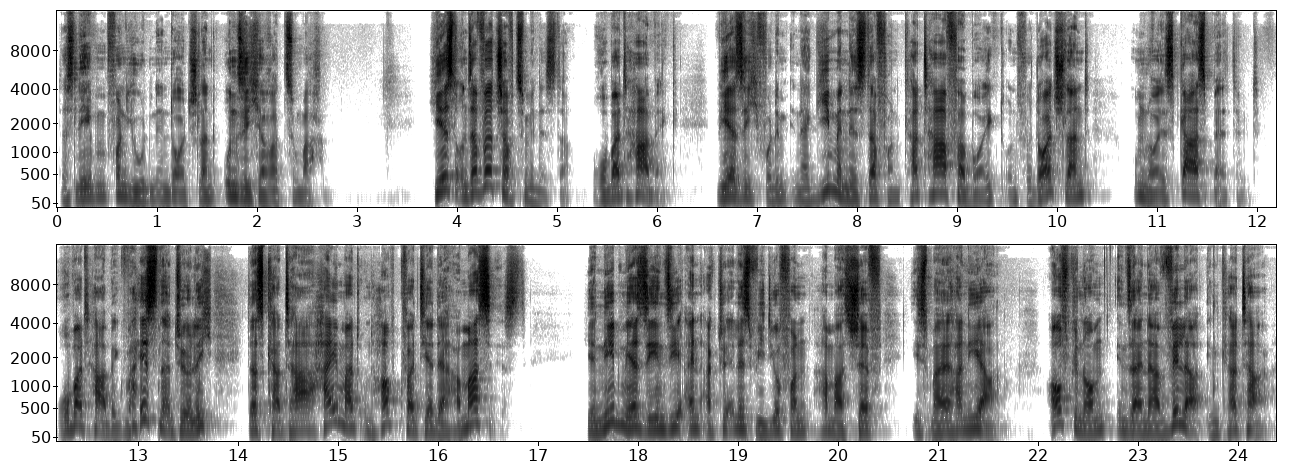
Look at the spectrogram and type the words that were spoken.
das Leben von Juden in Deutschland unsicherer zu machen. Hier ist unser Wirtschaftsminister, Robert Habeck, wie er sich vor dem Energieminister von Katar verbeugt und für Deutschland um neues Gas bettelt. Robert Habeck weiß natürlich, dass Katar Heimat und Hauptquartier der Hamas ist. Hier neben mir sehen Sie ein aktuelles Video von Hamas-Chef Ismail Haniyeh, aufgenommen in seiner Villa in Katar.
